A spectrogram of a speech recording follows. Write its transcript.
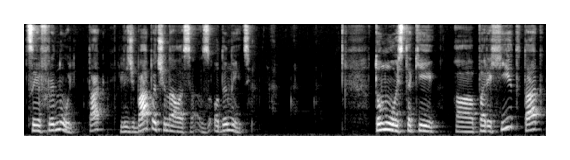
цифри 0. Так? Лічба починалася з одиниці. Тому ось такий перехід так,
